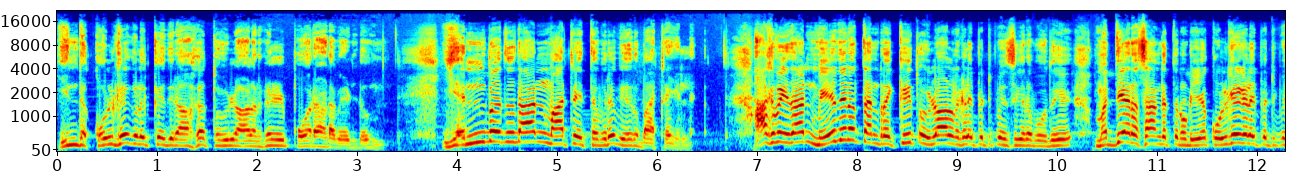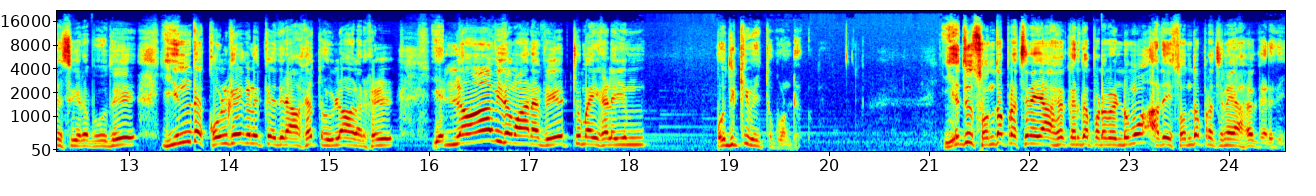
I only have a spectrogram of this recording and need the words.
இந்த கொள்கைகளுக்கு எதிராக தொழிலாளர்கள் போராட வேண்டும். என்பதுதான் மாற்றை தவிர வேறு மாற்றம் இல்லை. ஆகவே தான் மேதினத்தன்றைக்கு தொழிலாளர்களை பற்றி பேசுகிற போது மத்திய அரசாங்கத்தினுடைய கொள்கைகளை பற்றி பேசுகிற போது இந்த கொள்கைகளுக்கு எதிராக தொழிலாளர்கள் எல்லா விதமான வேற்றுமைகளையும் ஒதுக்கி வைத்துக்கொண்டு எது சொந்த பிரச்சனையாக கருதப்பட வேண்டுமோ அதை சொந்த பிரச்சனையாக கருதி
